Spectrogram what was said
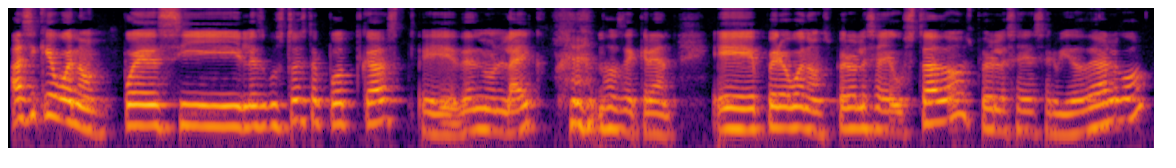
Así que bueno, pues si les gustó este podcast, eh, denme un like, no se crean. Eh, pero bueno, espero les haya gustado, espero les haya servido de algo.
